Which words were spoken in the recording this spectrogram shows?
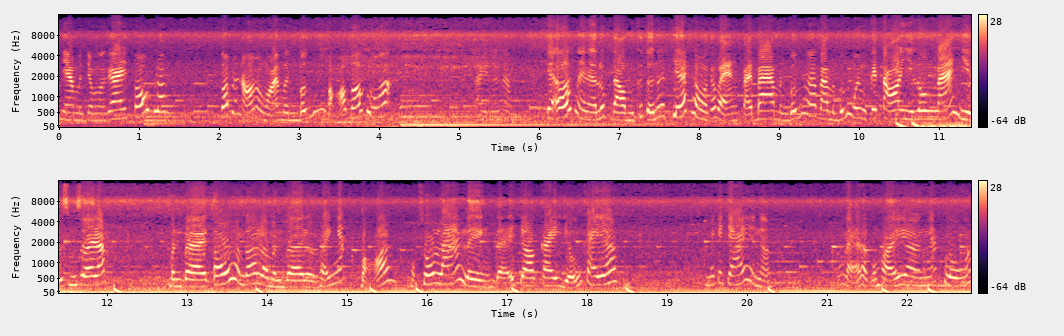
Nhà mình trồng ngò gai tốt lắm. Tốt đến nỗi mà ngoại mình bứng, bỏ bớt luôn á. Đây nữa nè. Cái ớt này nè, lúc đầu mình cứ tưởng nó chết không mà các bạn. Tại ba mình bứng á, ba mình bứng nguyên một cái to gì luôn, lá nhiều xung xê lắm. Mình về tối hôm đó là mình về là phải ngắt bỏ một số lá liền để cho cây dưỡng cây á. Mấy cái trái này nè. Có lẽ là cũng phải ờ, ngắt luôn á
